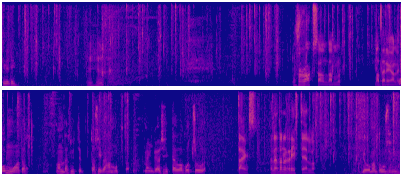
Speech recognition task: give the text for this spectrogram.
sildi. Mhm. No sun raksa antaa mulle materiaalia. On muuta. On tässä nyt tosi vähän, mutta menkö sitten loput sulle. Thanks. Mennään tonne riftielloon. Juu, mä tuun sinne.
